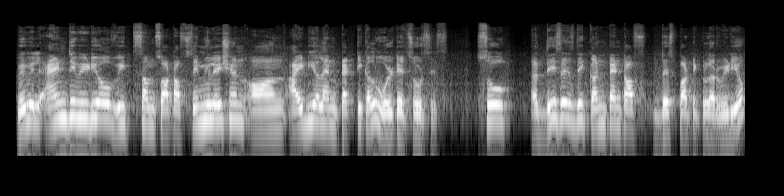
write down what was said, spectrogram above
we will end the video with some sort of simulation on ideal and practical voltage sources. So uh, this is the content of this particular video.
